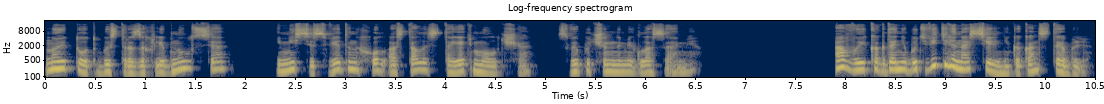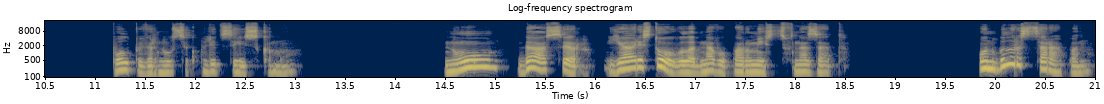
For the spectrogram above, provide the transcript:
но и тот быстро захлебнулся, и миссис Веденхолл осталась стоять молча, с выпученными глазами. «А вы когда-нибудь видели насильника, констебль?» Пол повернулся к полицейскому. «Ну, да, сэр. Я арестовывал одного пару месяцев назад». Он был расцарапан.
